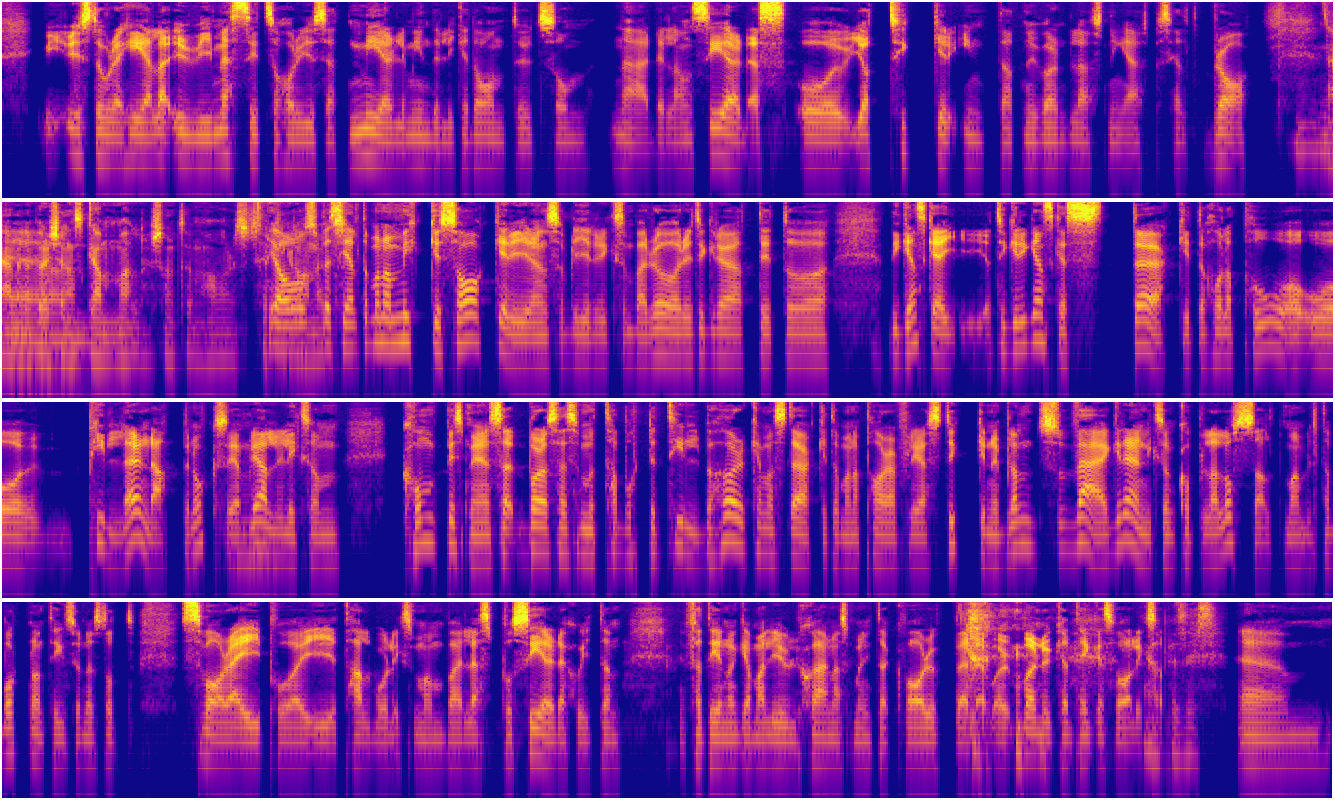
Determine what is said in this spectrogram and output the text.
i det stora hela UI-mässigt så har det ju sett mer eller mindre likadant ut som när det lanserades. Och jag tycker inte att nuvarande lösning är speciellt bra. Nej, men det börjar kännas Ehm. gammal. Så att har Ja, och speciellt om man har mycket saker i den så blir det liksom bara rörigt och grötigt. Och det är ganska, jag tycker det är ganska stökigt att hålla på och pilla i den där appen också. Jag blir Mm. aldrig liksom kompis med den. Så, bara så här som att ta bort ett tillbehör kan vara stökigt om man har parat flera stycken. Ibland så vägrar den liksom koppla loss allt. Man vill ta bort någonting som den stått svara ej på i ett halvår. Liksom. Man bara är less på att se den där skiten. För att det är någon gammal julstjärna som man inte har kvar uppe eller vad, vad det nu kan tänkas vara. Liksom. Ja. Ehm,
